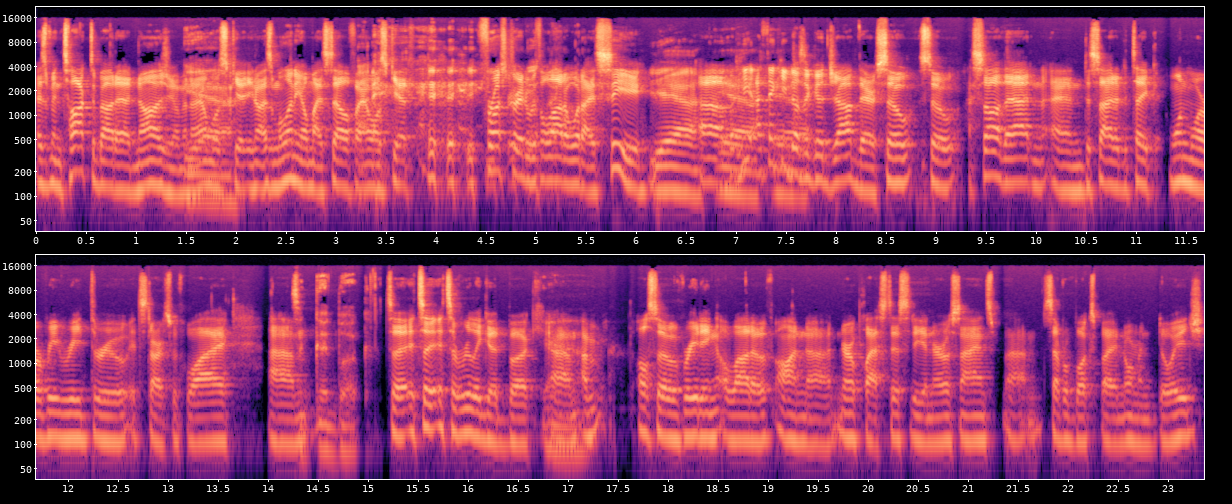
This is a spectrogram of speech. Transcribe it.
has been talked about ad nauseum. And yeah. I almost get, you know, as a millennial myself, I almost get frustrated with a lot of what I see. Yeah. Uh, yeah but he, I think he does a good job there. So, so I saw that and, and decided to take one more reread through. It starts with why. Um, it's a good book. It's a it's a it's a really good book. Yeah. Um, I'm also reading a lot of on uh, neuroplasticity and neuroscience. Um, several books by Norman Doidge.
